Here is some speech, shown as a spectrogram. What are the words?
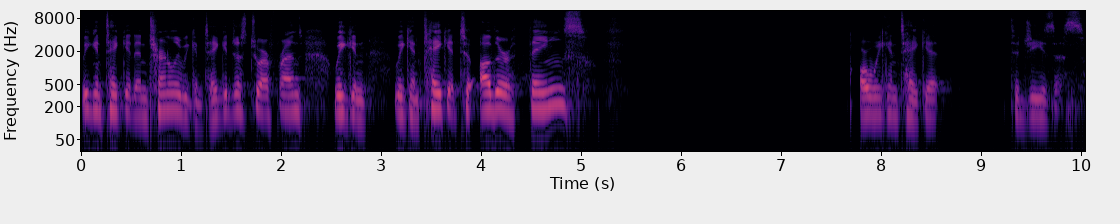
we can take it internally, we can take it just to our friends, we can, we can take it to other things, or we can take it to Jesus.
